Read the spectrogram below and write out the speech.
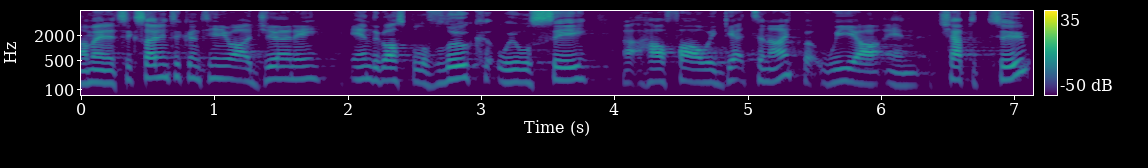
Amen. It's exciting to continue our journey in the Gospel of Luke. We will see uh, how far we get tonight, but we are in chapter 2.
